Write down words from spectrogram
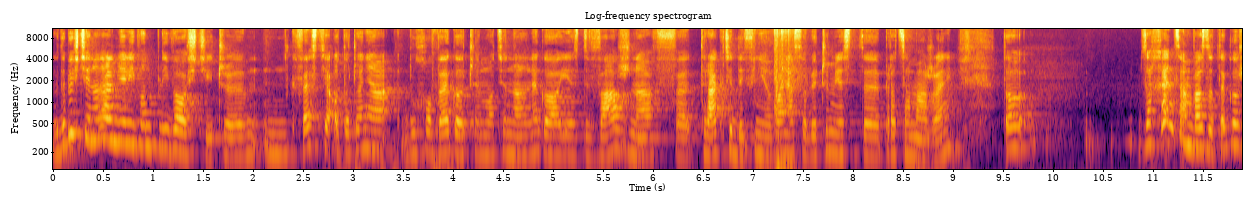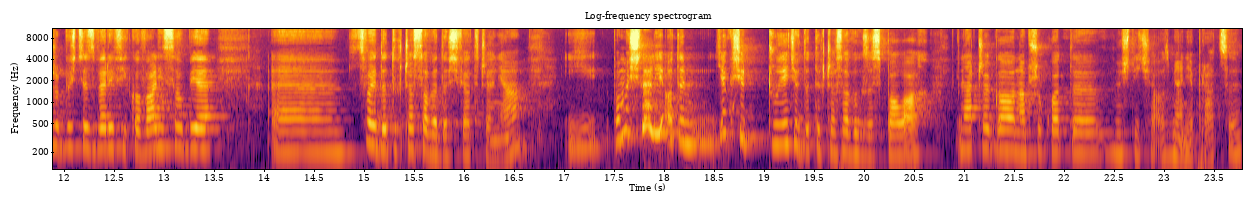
Gdybyście nadal mieli wątpliwości, czy mm, kwestia otoczenia duchowego czy emocjonalnego jest ważna w trakcie definiowania sobie, czym jest e, praca marzeń, to zachęcam Was do tego, żebyście zweryfikowali sobie e, swoje dotychczasowe doświadczenia i pomyśleli o tym, jak się czujecie w dotychczasowych zespołach, dlaczego na przykład e, myślicie o zmianie pracy.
